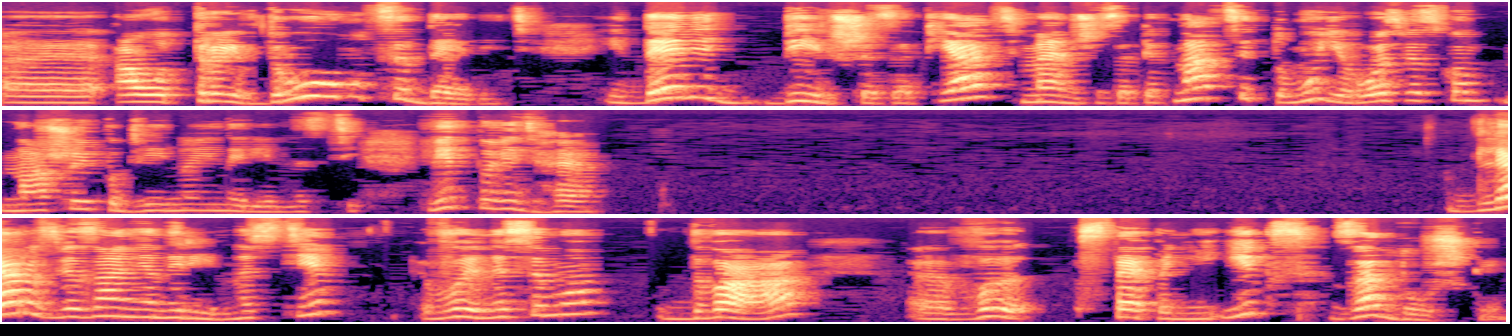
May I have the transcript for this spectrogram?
е, а от 3 в другому це 9. І 9 більше за 5, менше за 15, тому є розв'язком нашої подвійної нерівності. Відповідь Г. Для розв'язання нерівності винесемо 2 в степені х за дужки.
